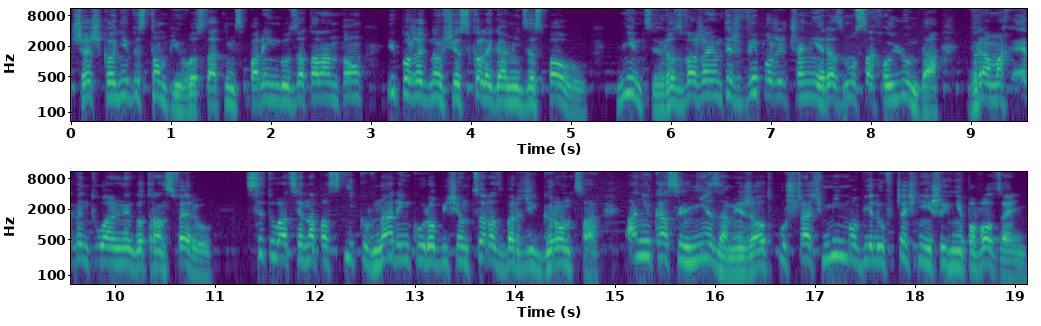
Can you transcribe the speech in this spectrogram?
Szeszko nie wystąpił w ostatnim sparingu z Atalantą i pożegnał się z kolegami zespołu. Niemcy rozważają też wypożyczenie Rasmusa Hojlunda w ramach ewentualnego transferu. Sytuacja napastników na rynku robi się coraz bardziej gorąca, a Newcastle nie zamierza odpuszczać mimo wielu wcześniejszych niepowodzeń.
